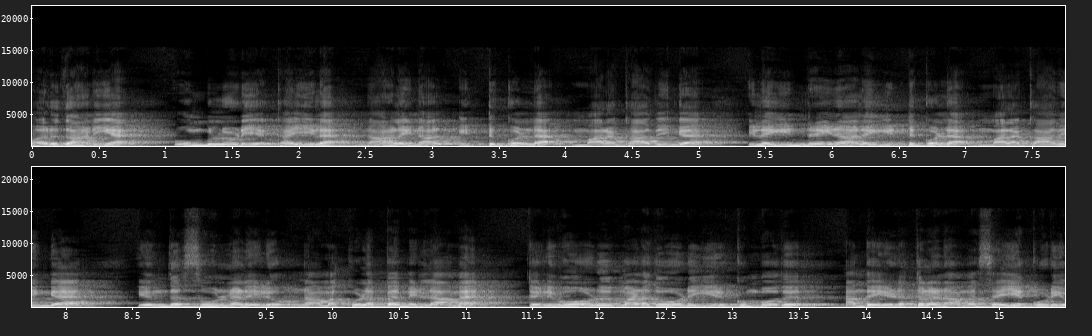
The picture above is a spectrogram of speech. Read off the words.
மருதாணியை உங்களுடைய கையில் நாளை நாள் இட்டுக்கொள்ள மறக்காதீங்க. இல்லை இன்றைய நாளே இட்டுக்கொள்ள மறக்காதீங்க. எந்த சூழ்நிலையிலும் நாம் குழப்பம் இல்லாமல் தெளிவோடு மனதோடு இருக்கும்போது அந்த இடத்துல நாம் செய்யக்கூடிய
